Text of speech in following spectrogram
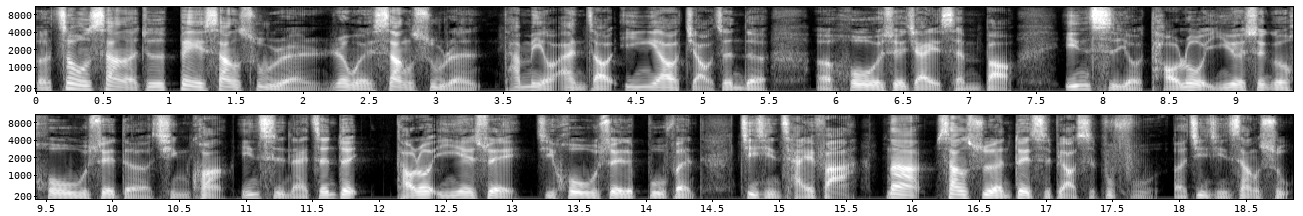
而综上呢，就是被上诉人认为上诉人他没有按照应要缴征的呃货物税加以申报，因此有逃漏营业税跟货物税的情况，因此来针对逃漏营业税及货物税的部分进行裁罚。那上诉人对此表示不服，而进行上诉。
